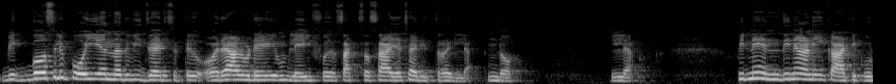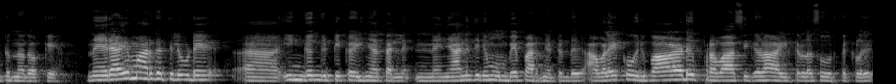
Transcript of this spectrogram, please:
ബിഗ് ബോസിൽ പോയി എന്നത് വിചാരിച്ചിട്ട് ഒരാളുടെയും ലൈഫ് സക്സസ് ആയ ചരിത്രമില്ല ഉണ്ടോ? ഇല്ല. പിന്നെ എന്തിനാണ് ഈ കാട്ടിക്കൂട്ടുന്നതൊക്കെ? നേരായ മാർഗത്തിലൂടെ ഇൻകം കിട്ടിക്കഴിഞ്ഞാൽ തന്നെ ഞാനിതിനു മുമ്പേ പറഞ്ഞിട്ടുണ്ട്. അവളെയൊക്കെ ഒരുപാട് പ്രവാസികളായിട്ടുള്ള സുഹൃത്തുക്കൾ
